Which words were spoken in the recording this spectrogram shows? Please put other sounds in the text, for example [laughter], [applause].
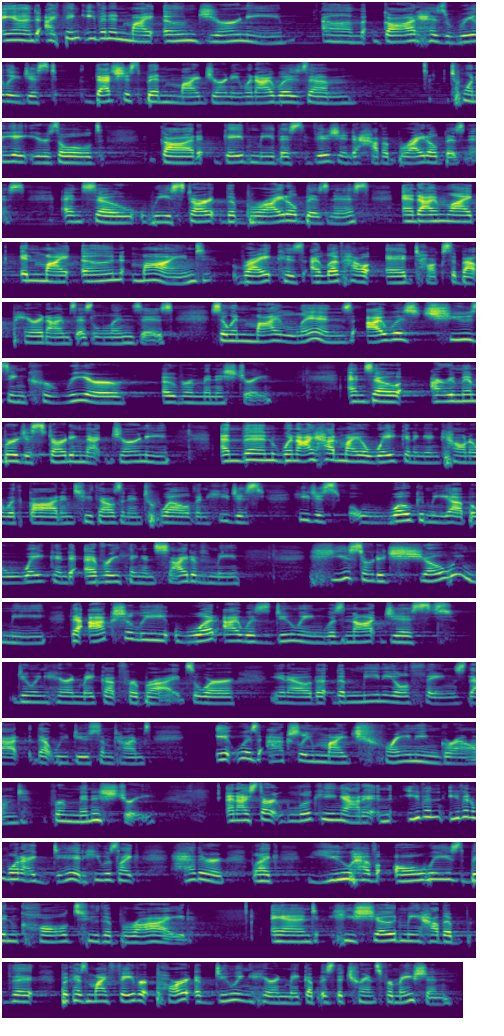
And I think even in my own journey, um, God has really just, that's just been my journey. When I was um, 28 years old, God gave me this vision to have a bridal business. And so we start the bridal business, and I'm like, in my own mind, right? Because I love how Ed talks about paradigms as lenses. So, in my lens, I was choosing career over ministry. And so I remember just starting that journey. And then when I had my awakening encounter with God in 2012 and he just he just woke me up, awakened everything inside of me he started showing me that actually what I was doing was not just doing hair and makeup for brides or you know the, the menial things that that we do sometimes. It was actually my training ground for ministry. And i start looking at it and even even what i did he was like heather like you have always been called to the bride and he showed me how the the because my favorite part of doing hair and makeup is the transformation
